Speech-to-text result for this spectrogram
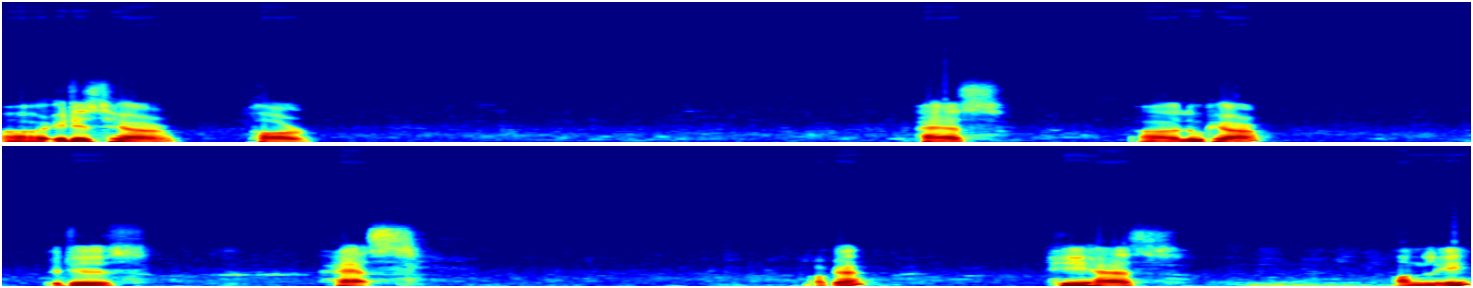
uh, it is here for has uh, look here. It is has. Okay he has only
